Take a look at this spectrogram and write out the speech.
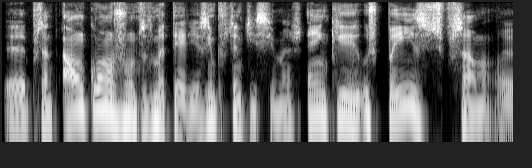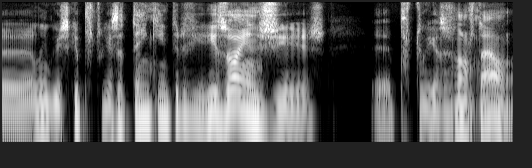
Uh, portanto, há um conjunto de matérias importantíssimas em que os países de expressão uh, linguística portuguesa têm que intervir. E as ONGs portuguesas não estão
